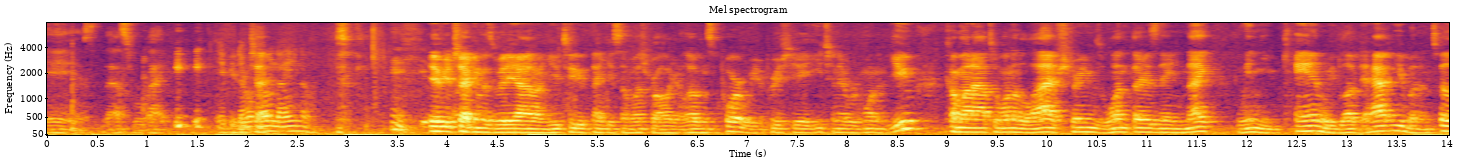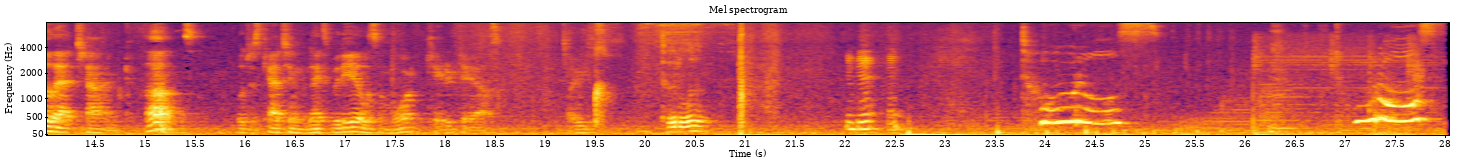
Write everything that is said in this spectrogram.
Yes, that's right. If you don't Check. know, now you know. If you're checking this video out on YouTube, thank you so much for all your love and support. We appreciate each and every one of you. Come on out to one of the live streams one Thursday night when you can. We'd love to have you, but until that time comes, we'll just catch you in the next video with some more catered chaos. Peace. Toodaloo. Toodles. Toodles.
